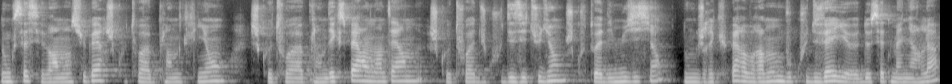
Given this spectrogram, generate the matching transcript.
Donc ça, c'est vraiment super. Je côtoie plein de clients, je côtoie plein d'experts en interne, je côtoie du coup des étudiants, je côtoie des musiciens. Donc je récupère vraiment beaucoup de veille euh, de cette manière-là.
